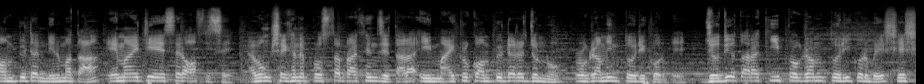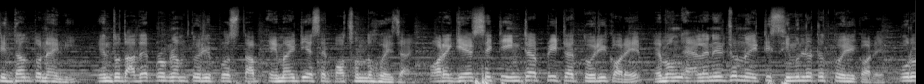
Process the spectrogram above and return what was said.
কম্পিউটার নির্মাতা এমআইটিএস এর অফিসে এবং সেখানে প্রস্তাব রাখেন যে তারা এই মাইক্রো কম্পিউটারের জন্য প্রোগ্রামিং তৈরি করবে। যদিও তারা কি প্রোগ্রাম তৈরি করবে সে সিদ্ধান্ত নেয়নি, কিন্তু তাদের প্রোগ্রাম তৈরির প্রস্তাব এমআইটিএস এর পছন্দ হয়ে যায়। পরে গেটস একটি ইন্টারপ্রিটার তৈরি করে এবং অ্যালেনের জন্য একটি সিমুলেটর তৈরি করে। পুরো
